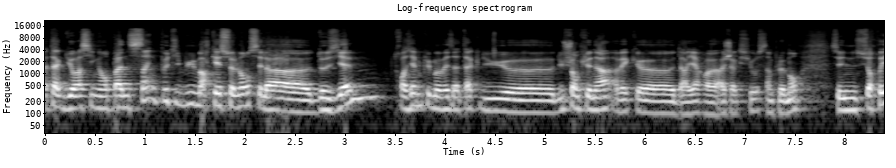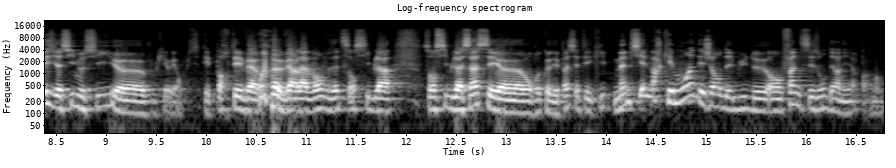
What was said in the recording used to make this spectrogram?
L'attaque du Racing en panne, 5 petits buts marqués seulement, c'est la deuxième, troisième plus mauvaise attaque du, euh, championnat avec euh, derrière euh, Ajaccio simplement. C'est une surprise Yacine aussi, vous qui avez en plus été porté vers, l'avant, vous êtes sensible à, ça, c'est on reconnaît pas cette équipe, même si elle marquait moins déjà en début de, en fin de saison dernière, pardon.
